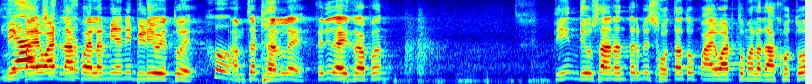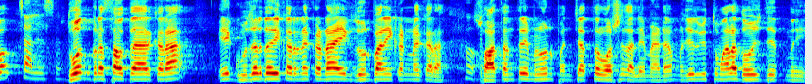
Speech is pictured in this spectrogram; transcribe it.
मी या पायवाट क्षेत्रातून- दाखवायला मी आणि बीडीओ येतोय. हो. आमचं ठरलंय. कधी जायचं आपण? तीन दिवसानंतर मी स्वतः तो पायवाट तुम्हाला दाखवतो. चालेल सर. दोन प्रस्ताव तयार करा. एक गुजरदरीकरण करा एक जुनपाणीकडनं करा. हो. स्वातंत्र्य मिळून पंच्याहत्तर वर्ष झाले मॅडम. म्हणजे मी तुम्हाला दोष देत नाही.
